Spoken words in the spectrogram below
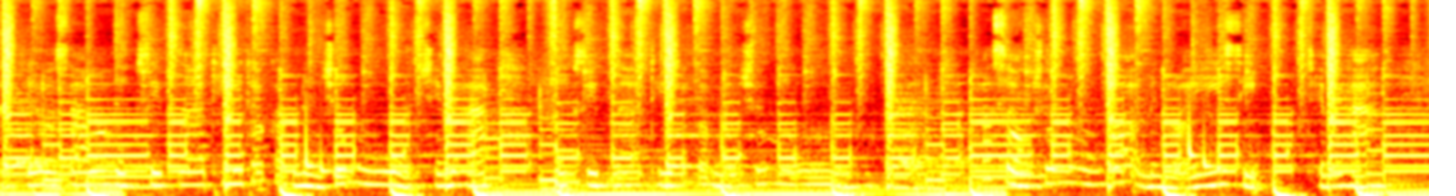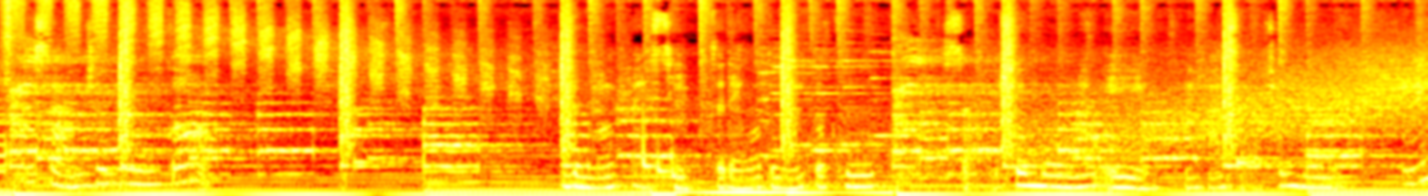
จากที่เราทราบว่าหกสิบนาทีเท่ากับหนึ่งชั่วโมงใช่ไหมคะหกสิบนาทีเท่ากับหนึ่งชั่วโมง แสดงว่าตรงนี้ก็คือ3ชั่วโมงนั่นเองนะคะ3ชั่วโมงตรงนี้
